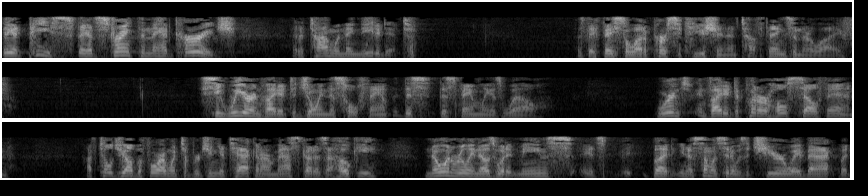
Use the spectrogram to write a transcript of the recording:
They had peace, they had strength, and they had courage at a time when they needed it as they faced a lot of persecution and tough things in their life. See, we are invited to join this whole fam- this, this family as well. We're in- invited to put our whole self in. I've told you all before I went to Virginia Tech and our mascot is a Hokie. No one really knows what it means. It's, but you know, someone said it was a cheer way back. But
